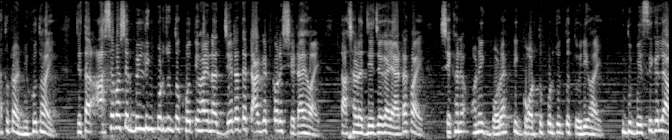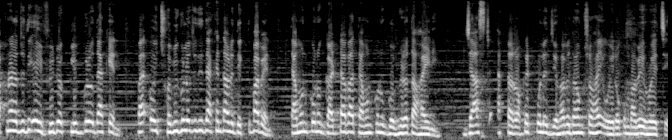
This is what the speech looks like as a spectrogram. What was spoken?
এতটা নিখুঁত হয় যে তার আশেপাশের বিল্ডিং পর্যন্ত ক্ষতি হয় না, যেটাতে টার্গেট করে সেটাই হয়। তাছাড়া যে জায়গায় অ্যাটাক হয়, সেখানে অনেক বড় একটি গর্ত পর্যন্ত তৈরি হয়। কিন্তু বেসিক্যালি আপনারা যদি এই ভিডিও ক্লিপগুলো দেখেন বা ওই ছবিগুলো যদি দেখেন, তাহলে দেখতে পাবেন তেমন কোনো গাড্ডা বা তেমন কোনো গভীরতা হয়নি। জাস্ট একটা রকেট পড়লে যেভাবে ধ্বংস হয় ওই রকমভাবেই হয়েছে।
